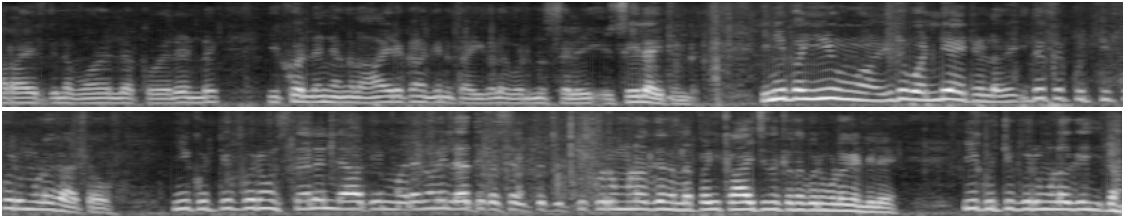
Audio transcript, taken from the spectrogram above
ആറായിരത്തിന്റെ മുകളിലൊക്കെ വിലയുണ്ട്. ഈ കൊല്ലം ഞങ്ങൾ ആയിരക്കണക്കിന് തൈകൾ ഇവിടുന്ന് സെയിലായിട്ടുണ്ട്. ഇനിയിപ്പോൾ ഈ ഇത് വള്ളിയായിട്ടുള്ളത് ഇതൊക്കെ കുറ്റിക്കുരുമുളക് കേട്ടോ ഈ കുറ്റിക്കുരു സ്ഥലമില്ലാത്ത മരങ്ങളില്ലാത്ത സ്ഥലത്ത് കുറ്റിക്കുരുമുളക് എന്നുള്ള ഇപ്പോൾ ഈ കാഴ്ച നിൽക്കുന്ന കുരുമുളക് ഉണ്ടല്ലേ ഈ കുറ്റിക്കുരുമുളക് ഇതാ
